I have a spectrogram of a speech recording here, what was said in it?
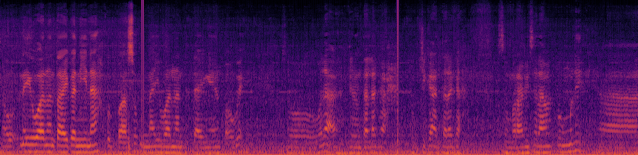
Na, naiwanan tayo kanina pagpasok naiwanan tayo ngayon pauwi. So wala ganoon talaga. Pagtsikaan talaga. So maraming salamat pong muli. Ah,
